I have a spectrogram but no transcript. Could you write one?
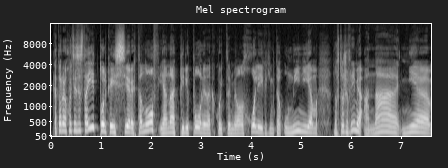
которая хоть и состоит только из серых тонов, и она переполнена какой-то меланхолией, каким-то унынием, но в то же время она не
